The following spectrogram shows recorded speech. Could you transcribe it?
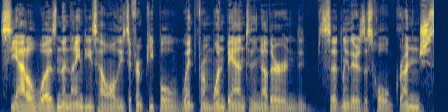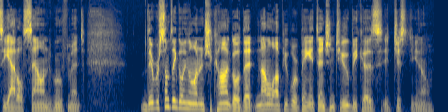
Seattle was in the 90s, how all these different people went from one band to another, and suddenly there's this whole grunge Seattle sound movement. There was something going on in Chicago that not a lot of people were paying attention to because it just, you know,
